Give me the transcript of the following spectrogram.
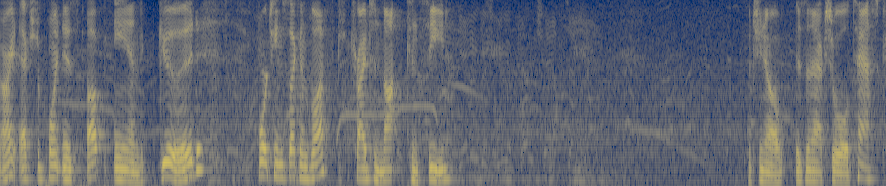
Alright, extra point is up and good. 14 seconds left. Tried to not concede. Which, you know, is an actual task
